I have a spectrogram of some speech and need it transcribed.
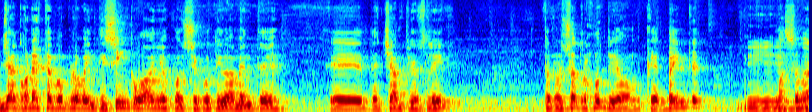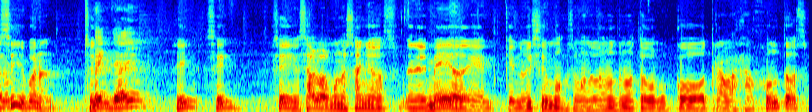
ya con esto cumplo 25 años consecutivamente eh, de Champions League, pero nosotros juntos llevamos, ¿qué? ¿20? Y- ¿Más o menos? Sí, bueno. sí. ¿20 años? Sí, sí, sí, salvo algunos años en el medio de que no hicimos, cuando no nos tocó trabajar juntos.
